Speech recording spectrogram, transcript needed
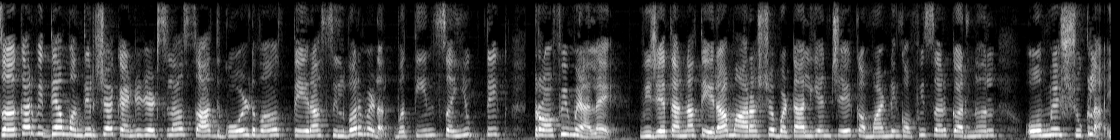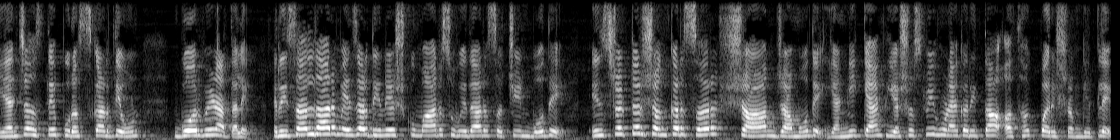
सहकार विद्या मंदिरच्या कॅन्डिडेट्सला सात गोल्ड व तेरा सिल्वर मेडल व तीन संयुक्तिक ट्रॉफी मिळाल्या आहे. विजेत्यांना तेरा महाराष्ट्र बटालियनचे commanding officer colonel Omesh Shukla यांच्या हस्ते पुरस्कार देऊन गोरविण्यात आले. रिसालदार मेजर दिनेश कुमार सुभेदार सचिन बोधे इन्स्ट्रक्टर शंकर सर श्याम जामोदे यांनी कॅम्प यशस्वी होण्याकरिता अथक परिश्रम घेतले.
